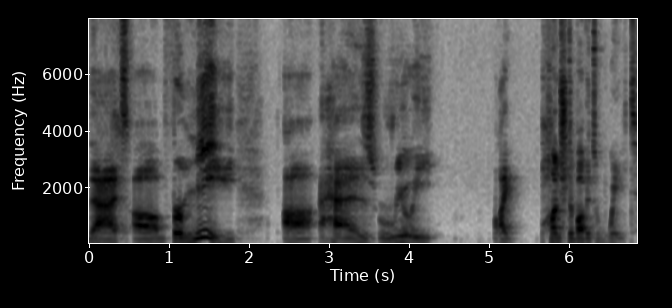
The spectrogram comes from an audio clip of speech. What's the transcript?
that, um, for me, uh, has really like punched above its weight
